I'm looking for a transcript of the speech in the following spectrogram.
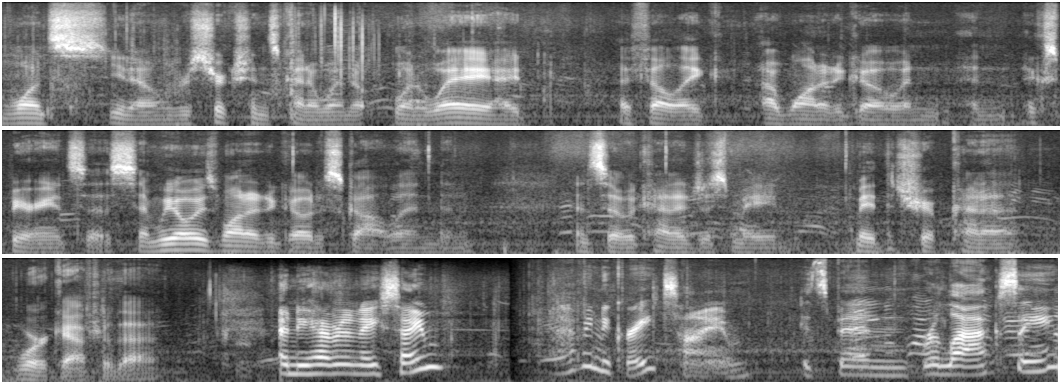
once you know restrictions kind of went went away, I I felt like I wanted to go and, and experience this. And we always wanted to go to Scotland, and and so it kind of just made made the trip kind of work after that. And you having a nice time? Having a great time. It's been relaxing,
